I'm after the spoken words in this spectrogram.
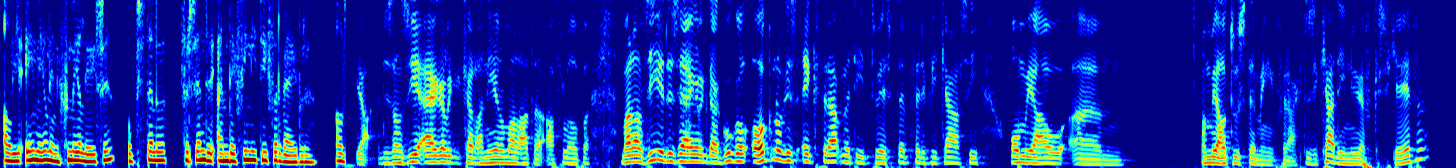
Al je e-mail in Gmail lezen, opstellen, verzenden en definitief verwijderen. Ja, dus dan zie je eigenlijk, ik ga dat niet helemaal laten aflopen, maar dan zie je dus eigenlijk dat Google ook nog eens extra met die twee-step verificatie om, jou, um, om jouw toestemming vraagt. Dus ik ga die nu even geven.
